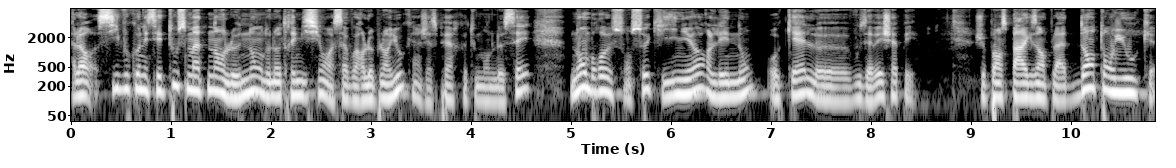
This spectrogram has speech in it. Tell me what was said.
Alors, si vous connaissez tous maintenant le nom de notre émission, à savoir le plan Youk, hein, j'espère que tout le monde le sait, nombreux sont ceux qui ignorent les noms auxquels euh, vous avez échappé. Je pense par exemple à Danton Youk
